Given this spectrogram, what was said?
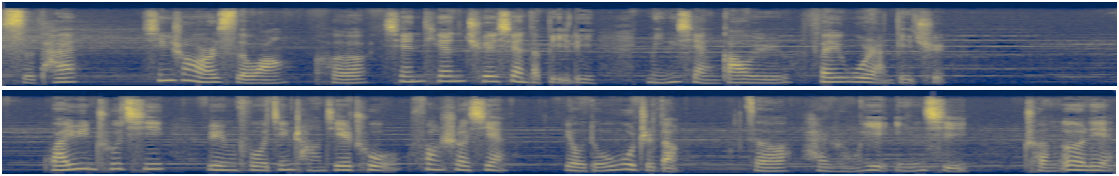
死胎、新生儿死亡和先天缺陷的比例明显高于非污染地区。怀孕初期，孕妇经常接触放射线、有毒物质等，则很容易引起唇腭裂、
